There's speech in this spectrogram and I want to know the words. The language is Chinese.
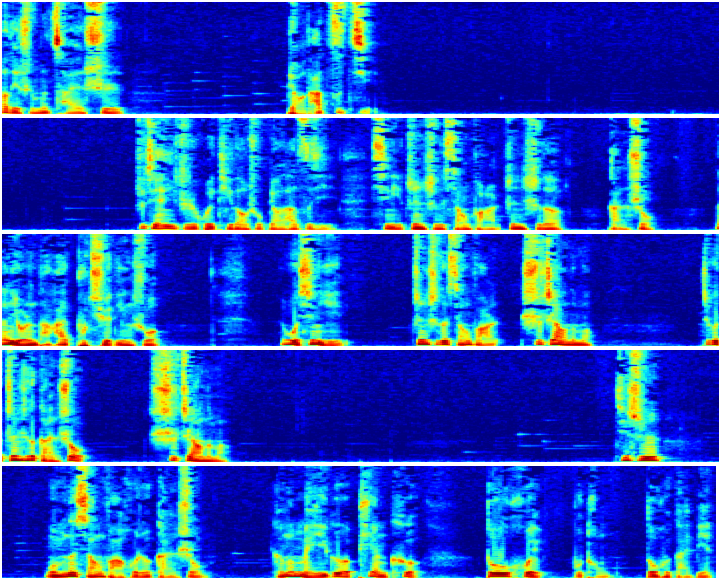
到底什么才是表达自己？之前一直会提到说，表达自己心里真实的想法、真实的感受，但有人他还不确定说，哎我心里真实的想法是这样的吗？这个真实的感受是这样的吗？其实，我们的想法或者感受，可能每一个片刻都会不同，都会改变。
